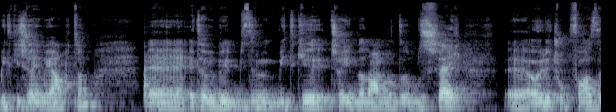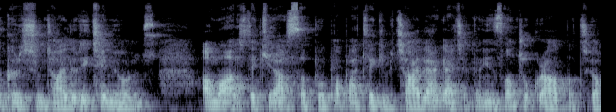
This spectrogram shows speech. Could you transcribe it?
Bitki çayımı yaptım. Ee, e tabi bizim bitki çayından anladığımız şey e, öyle çok fazla karışım çayları içemiyoruz. Ama işte kiraz sapı, papatya gibi çaylar gerçekten insanı çok rahatlatıyor.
